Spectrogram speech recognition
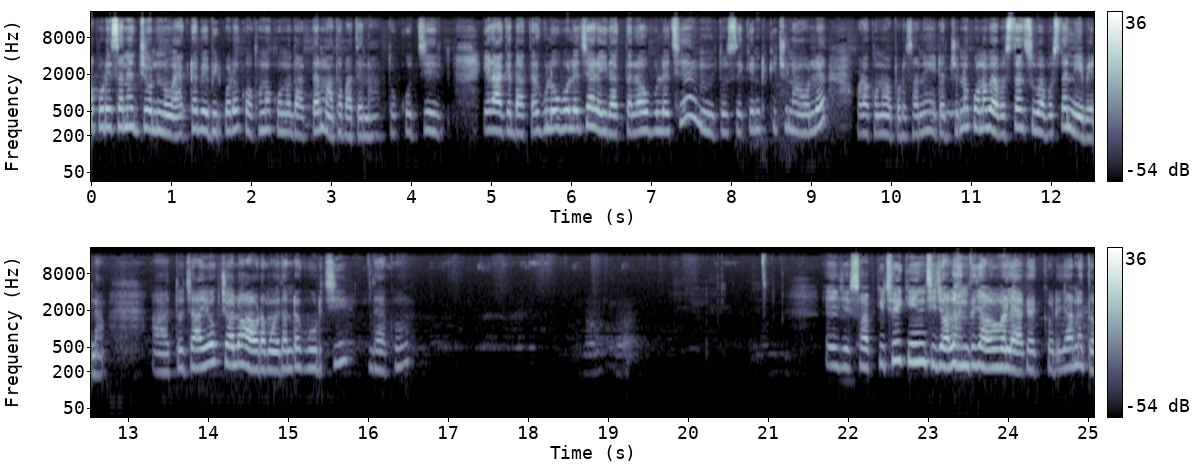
অপারেশানের জন্য একটা বেবির পরে কখনো কোনো ডাক্তার মাথা পাতে না। তো করছে, এর আগে ডাক্তারগুলোও বলেছে আর এই ডাক্তাররাও বলেছে তো সেকেন্ড কিছু না হলে ওরা কোনো অপারেশানে এটার জন্য কোনো ব্যবস্থা, সুব্যবস্থা নেবে না। আর তো যাই হোক, চলো হাওড়া ময়দানটা ঘুরছি, দেখো। এই যে সব কিছুই কিনছি, জল আনতে যাব বলে এক এক করে, জানো তো?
